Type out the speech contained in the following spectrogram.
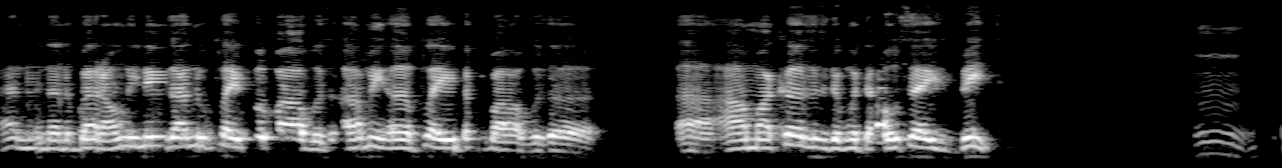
I knew nothing about it. Only niggas I knew play football was I mean uh play football was uh uh all my cousins that went to Osage Beach. Mm.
